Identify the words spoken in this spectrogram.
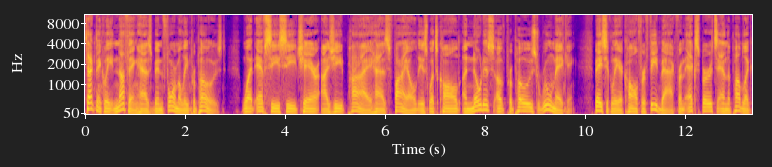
Technically, nothing has been formally proposed. What FCC Chair Ajit Pai has filed is what's called a Notice of Proposed Rulemaking, basically a call for feedback from experts and the public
